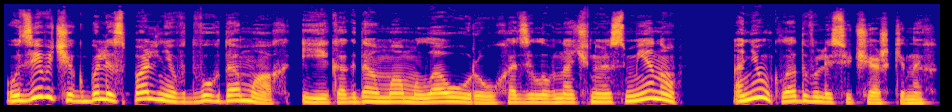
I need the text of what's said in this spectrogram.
У девочек были спальни в двух домах, и когда мама Лауры уходила в ночную смену, они укладывались у Чашкиных.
